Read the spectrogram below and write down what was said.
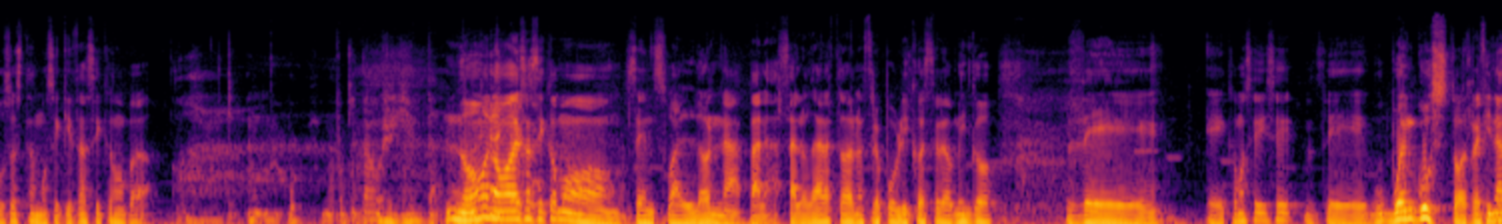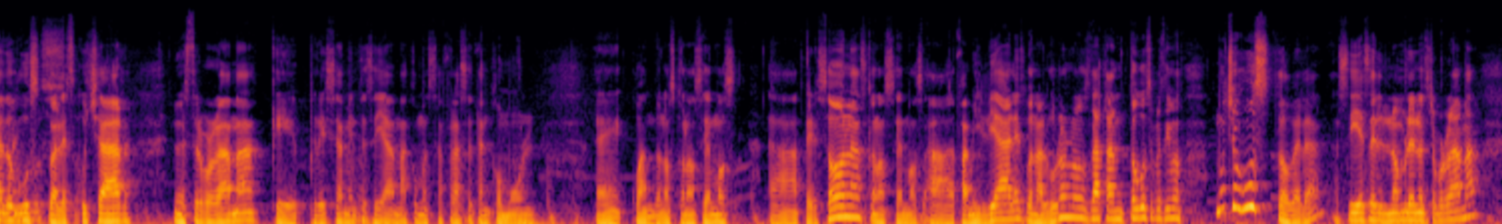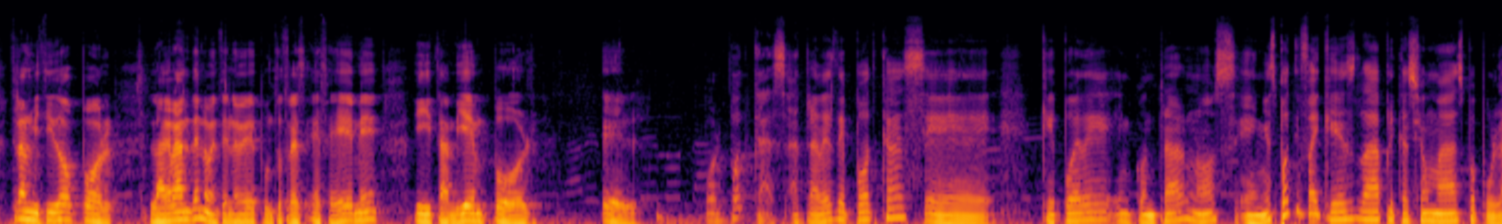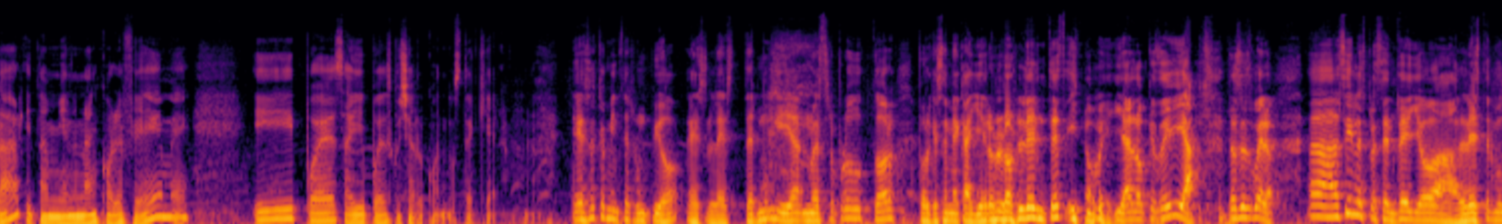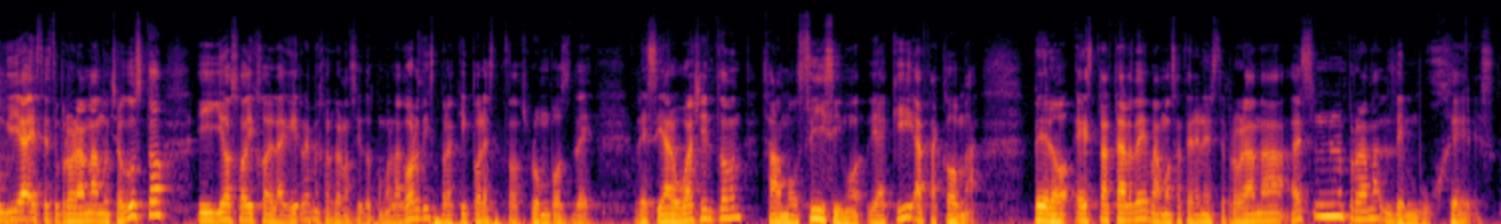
Puso esta musiquita así como para... Un poquito aburrida. No, no, es así como sensualona para saludar a todo nuestro público este domingo de, eh, ¿cómo se dice? De buen gusto, refinado gusto, al escuchar nuestro programa que precisamente se llama como esta frase tan común eh, cuando nos conocemos a personas, conocemos a familiares, bueno, algunos nos da tanto gusto, pero decimos, mucho gusto, ¿verdad? Así es el nombre de nuestro programa, transmitido por La Grande 99.3 FM y también por el... Por podcast, a través de podcast eh, que puede encontrarnos en Spotify, que es la aplicación más popular, y también en Anchor FM. Y pues ahí puede escucharlo cuando usted quiera. Eso que me interrumpió es Lester Muguía, nuestro productor, porque se me cayeron los lentes y no veía lo que seguía. Entonces, bueno, así les presenté yo a Lester Muguía. Este es tu programa, mucho gusto. Y yo soy la Aguirre, mejor conocido como La Gordis, por aquí, por estos rumbos de, de Seattle, Washington, famosísimo, de aquí a Tacoma. Pero esta tarde vamos a tener en este programa, es un programa de mujeres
